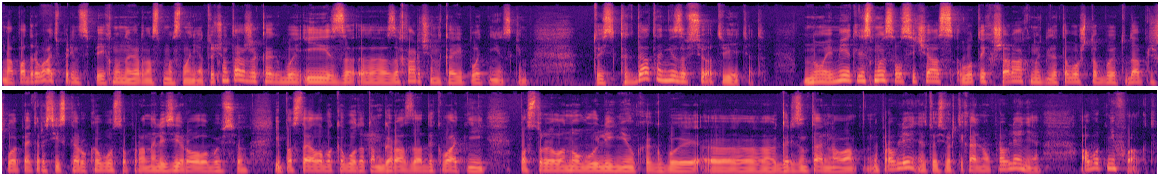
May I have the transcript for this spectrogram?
а подрывать, в принципе, их, ну, наверное, смысла нет. Точно так же, как бы и с э, Захарченко и Плотницким. То есть когда-то они за все ответят. Но имеет ли смысл сейчас вот их шарахнуть для того, чтобы туда пришло опять российское руководство, проанализировало бы все и поставило бы кого-то там гораздо адекватней, построило новую линию как бы э, горизонтального управления, то есть вертикального управления? А вот не факт,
